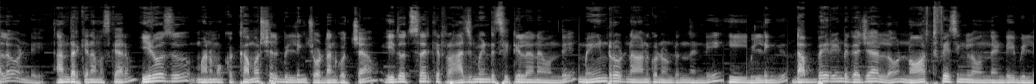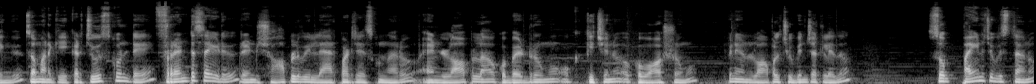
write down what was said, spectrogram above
హలో అండి అందరికీ నమస్కారం. ఈ రోజు మనం ఒక కమర్షియల్ బిల్డింగ్ చూడడానికి వచ్చాం. ఇది వచ్చేసరికి రాజమండ్రి సిటీలోనే ఉంది. మెయిన్ రోడ్ నానుకుని ఉంటుందండి ఈ బిల్డింగ్ డెబ్బై రెండు గజాల్లో నార్త్ ఫేసింగ్లో ఉందండి ఈ బిల్డింగ్ సో మనకి ఇక్కడ చూసుకుంటే ఫ్రంట్ సైడ్ రెండు షాపులు వీళ్ళు ఏర్పాటు చేసుకున్నారు. అండ్ లోపల ఒక బెడ్రూమ్ ఒక కిచెన్ ఒక వాష్రూమ్ నేను లోపల చూపించట్లేదు. సో పైన చూపిస్తాను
